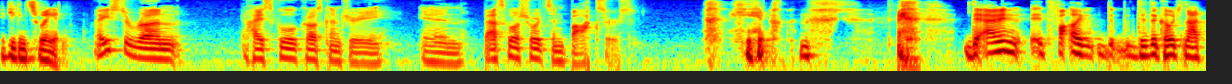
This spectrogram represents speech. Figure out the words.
if you can swing it. I used to run high school cross country in basketball shorts and boxers. yeah. I mean, it's like, did the coach not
